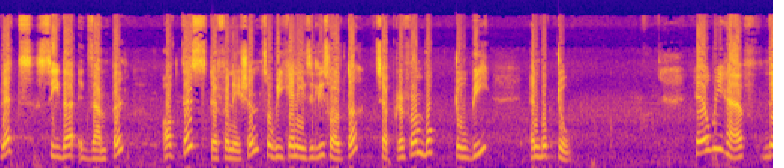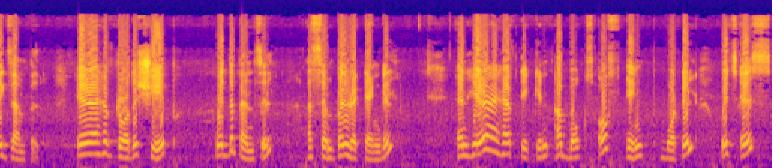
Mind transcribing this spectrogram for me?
Let's see the example of this definition so we can easily solve the chapter from book 2b and book 2 here we have the example. Here I have drawn the shape with the pencil a simple rectangle. And here I have taken a box of ink bottle which is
